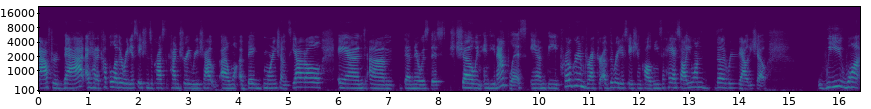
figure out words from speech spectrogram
after that, I had a couple other radio stations across the country reach out, uh, a big morning show in Seattle. And um, then there was this show in Indianapolis. And the program director of the radio station called me and said, Hey, I saw you on the reality show we want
